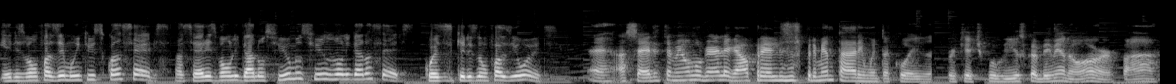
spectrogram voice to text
Eles vão fazer muito isso com as séries. As séries vão ligar nos filmes, os filmes vão ligar nas séries. Coisas que eles não faziam antes. É, a série também é um lugar legal pra eles experimentarem muita coisa. Porque, tipo, o risco é bem menor, pá.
